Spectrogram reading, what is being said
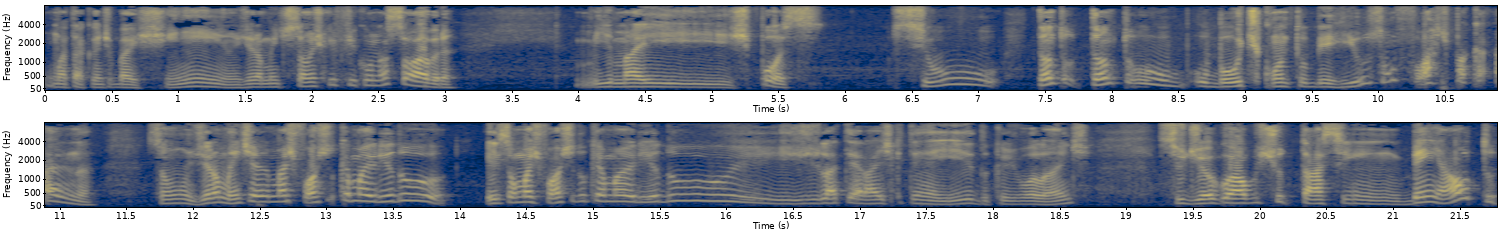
um atacante baixinho. Geralmente são os que ficam na sobra. E mas, pô, se o tanto tanto o Bolt quanto o Berril são fortes pra caralho, né? São geralmente mais fortes do que a maioria do. Eles são mais fortes do que a maioria dos laterais que tem aí, do que os volantes. Se o Diego Alves chutasse bem alto,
